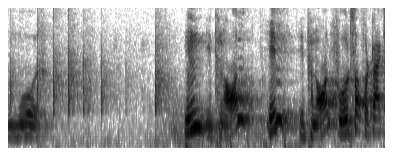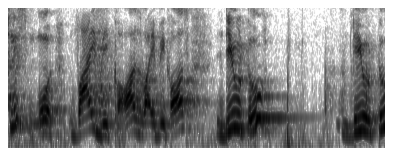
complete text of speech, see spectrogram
more in ethanol in ethanol force of attraction is more. Why? Because why? Because due to due to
